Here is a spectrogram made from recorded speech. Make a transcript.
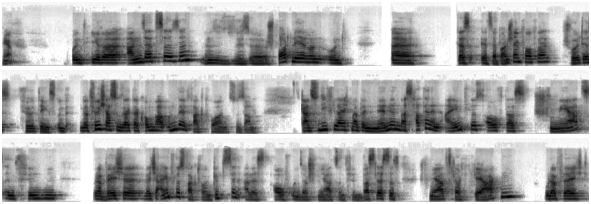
Ja. Und ihre Ansätze sind, äh, Sportlehrerin und äh, dass jetzt der Bandscheibenvorfall schuld ist für Dings. Und natürlich hast du gesagt, da kommen ein paar Umweltfaktoren zusammen. Kannst du die vielleicht mal benennen? Was hat denn einen Einfluss auf das Schmerzempfinden oder welche, welche Einflussfaktoren gibt es denn alles auf unser Schmerzempfinden? Was lässt es Schmerz verstärken oder vielleicht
